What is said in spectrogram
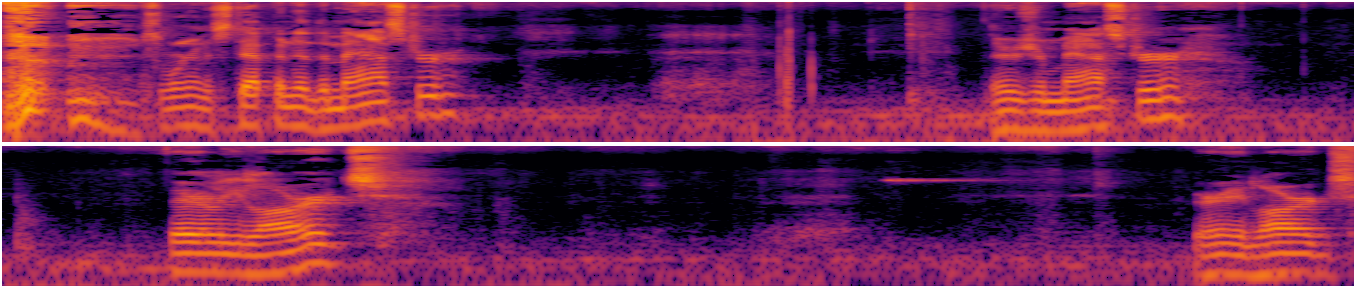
so we're going to step into the master. There's your master. Fairly large. Very large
